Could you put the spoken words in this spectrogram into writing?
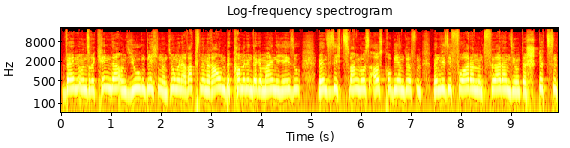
wenn unsere Kinder und Jugendlichen und jungen Erwachsenen Raum bekommen in der Gemeinde Jesu, wenn sie sich zwanglos ausprobieren dürfen, wenn wir sie fordern und fördern, sie unterstützen,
